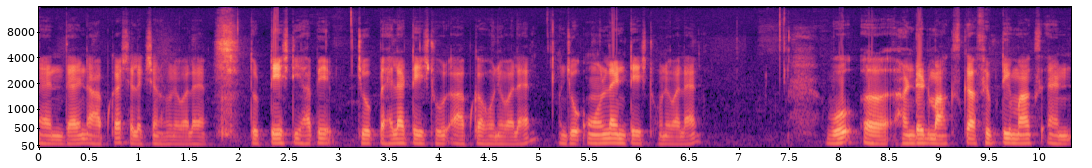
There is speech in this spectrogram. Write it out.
एंड देन आपका सिलेक्शन होने वाला है। तो टेस्ट यहाँ पे जो पहला टेस्ट हो, आपका होने वाला है जो ऑनलाइन टेस्ट होने वाला है वो हंड्रेड मार्क्स का फिफ्टी मार्क्स एंड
